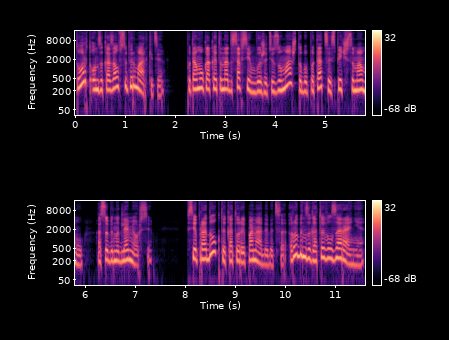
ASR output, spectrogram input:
Торт он заказал в супермаркете, потому как это надо совсем выжать из ума, чтобы пытаться испечь самому — особенно для Мерси. Все продукты, которые понадобятся, Робин заготовил заранее.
